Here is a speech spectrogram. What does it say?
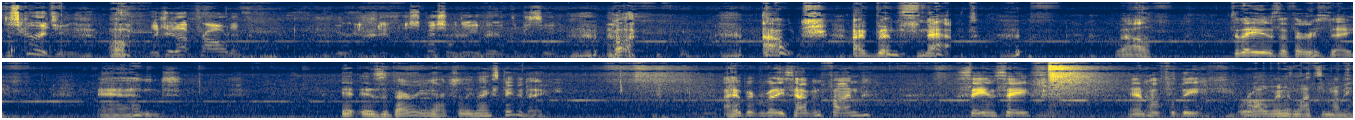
discouraging. Oh, Like you're not proud of your a, a special day here at the casino. ouch! I've been snapped. Well, today is a Thursday, and it is a very actually nice day today. I hope everybody's having fun, staying safe, and hopefully we're all winning lots of money.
